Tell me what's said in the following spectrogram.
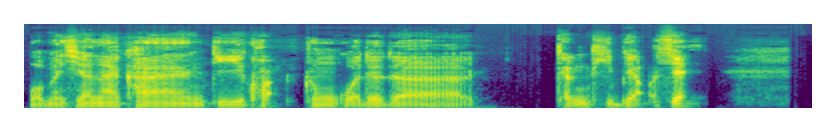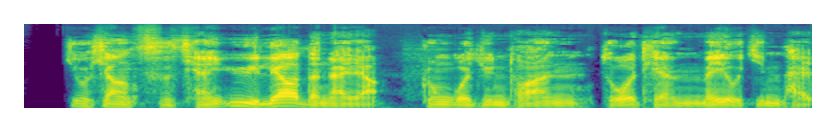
我们先来看第一块，中国队的整体表现。就像此前预料的那样，中国军团昨天没有金牌，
